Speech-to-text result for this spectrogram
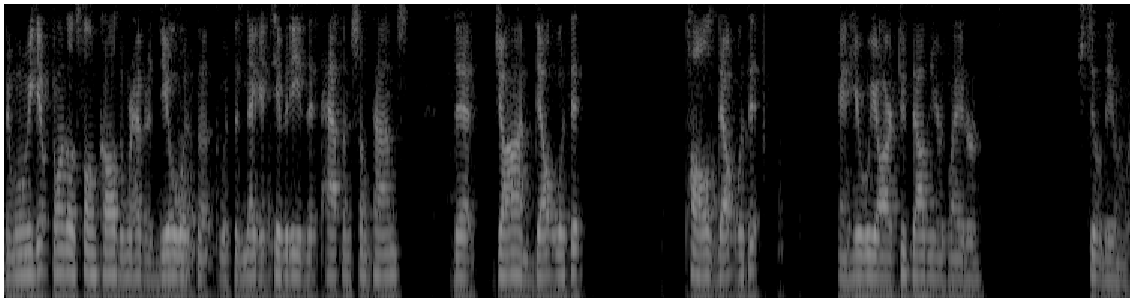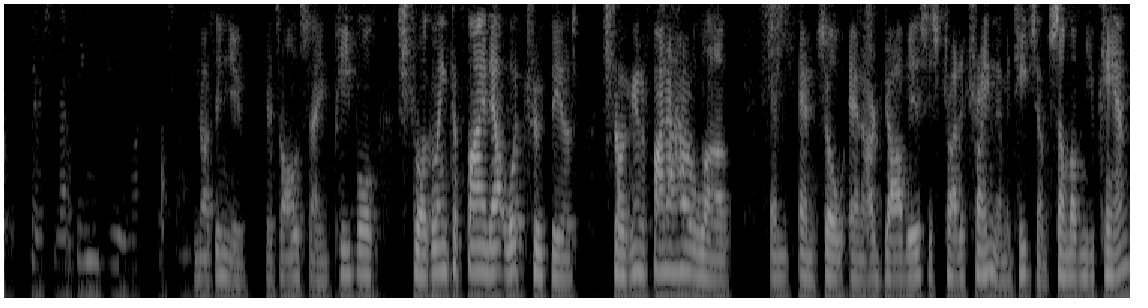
And when we get one of those phone calls and we're having to deal with the with the negativity that happens sometimes, that John dealt with it, Paul dealt with it, and here we are, two thousand years later, still dealing with it There's nothing new nothing new. It's all the same. People struggling to find out what truth is, struggling to find out how to love, and and so and our job is is try to train them and teach them. Some of them you can,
